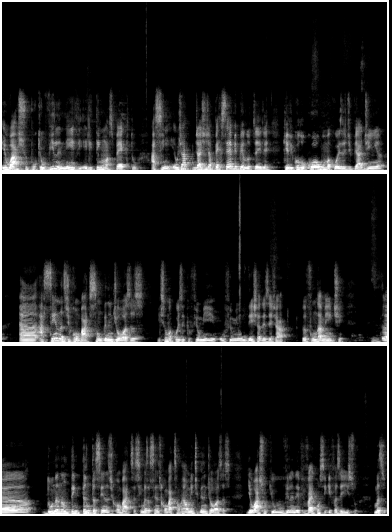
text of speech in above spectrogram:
Eu acho porque o Villeneuve, ele tem um aspecto, assim, eu já, já- a gente já percebe pelo trailer que ele colocou alguma coisa de piadinha. Ah, as cenas de combate são grandiosas. Isso é uma coisa que o filme, o filme 1 deixa a desejar profundamente. Ah, Duna não tem tantas cenas de combate assim, mas as cenas de combate são realmente grandiosas. E eu acho que o Villeneuve vai conseguir fazer isso, mas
